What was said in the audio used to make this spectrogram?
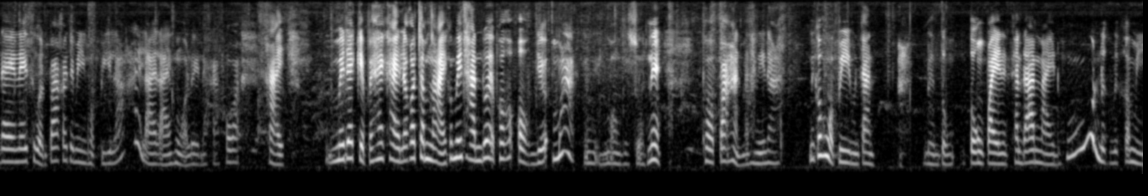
ในในสวนป้าก็จะมีหัวปีหลายหลายหลายหัวเลยนะคะ เพราะว่าขายไม่ได้เก็บไปให้ใคร แล้วก็จำหน่ายก็ไม่ทันด้วย เพราะเขาออกเยอะมากมองดูสวนเนี่ยพอป้าหันมาทางนี้นะนี่ก็หัวปีเหมือนกันเดินตรงตรงไปข้างด้านในหูลึกๆก็มี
